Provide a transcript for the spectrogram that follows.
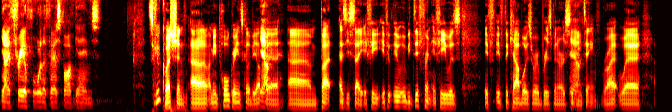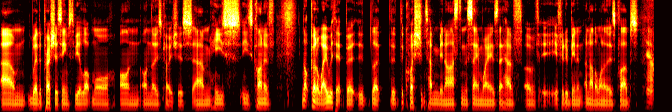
you know, three or four of the first five games. It's a good question. Uh, I mean, Paul Green's got to be up Yeah. there, um, but as you say, if he if it, it would be different if he was. If, if the Cowboys were a Brisbane or a Sydney Yeah. team, right, where um, where the pressure seems to be a lot more on on those coaches, um, he's he's kind of not got away with it, but it, like the the questions haven't been asked in the same way as they have of if it had been another one of those clubs. Yeah.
